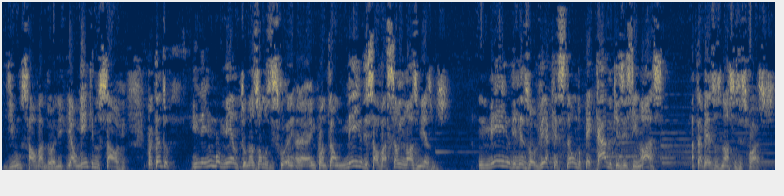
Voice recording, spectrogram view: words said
De um Salvador, de alguém que nos salve. Portanto, em nenhum momento nós vamos eh, encontrar um meio de salvação em nós mesmos. Um meio de resolver a questão do pecado que existe em nós através dos nossos esforços.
